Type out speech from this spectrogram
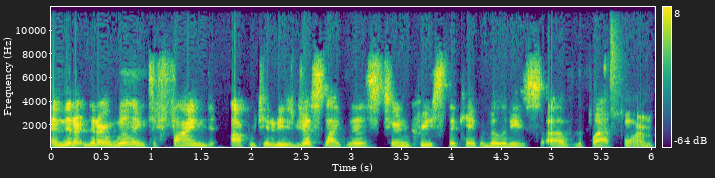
and then are, then are willing to find opportunities just like this to increase the capabilities of the platform.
